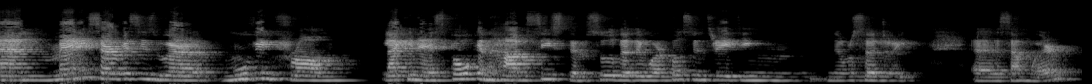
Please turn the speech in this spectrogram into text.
and many services were moving from like in a spoke and hub system so that they were concentrating neurosurgery uh, somewhere.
